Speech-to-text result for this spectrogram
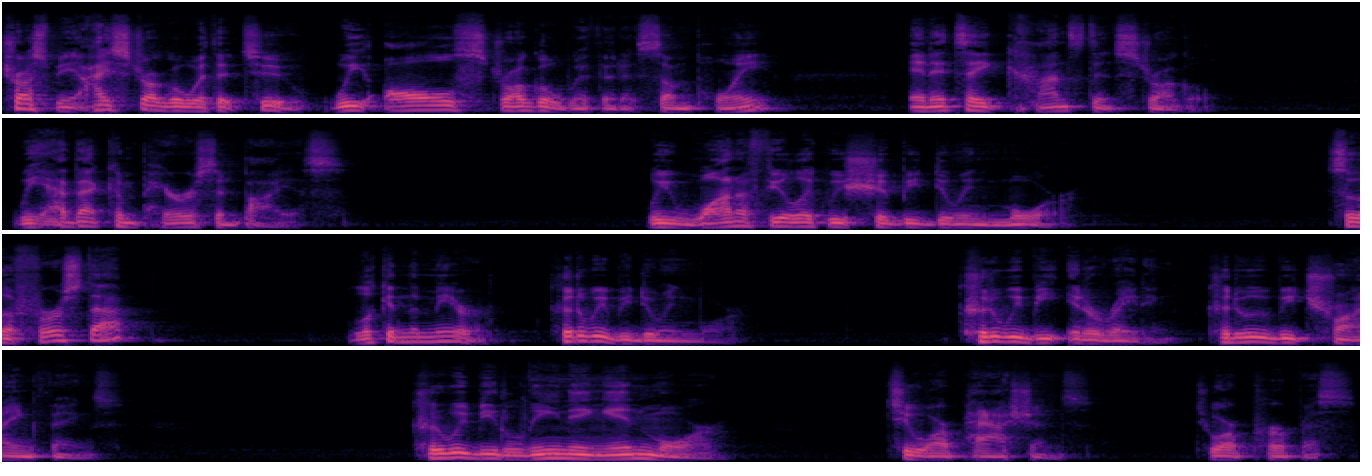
Trust me, I struggle with it too. We all struggle with it at some point, and it's a constant struggle. We have that comparison bias. We want to feel like we should be doing more. So the first step, look in the mirror. Could we be doing more? Could we be iterating? Could we be trying things? Could we be leaning in more to our passions, to our purpose,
